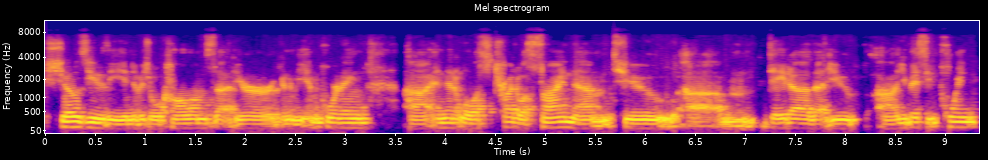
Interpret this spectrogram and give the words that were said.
shows you the individual columns that you're going to be importing, uh, and then it will try to assign them to um, data that you, uh, you basically point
